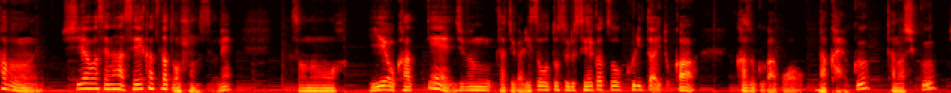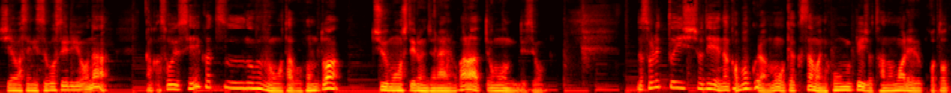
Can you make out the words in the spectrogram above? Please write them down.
多分幸せな生活だと思うんですよね。その家を買って自分たちが理想とする生活を送りたいとか、家族がこう仲良く楽しく幸せに過ごせるような、なんかそういう生活の部分を多分本当は注文してるんじゃないのかなって思うんですよ。それと一緒で、なんか僕らもお客様にホームページを頼まれること、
